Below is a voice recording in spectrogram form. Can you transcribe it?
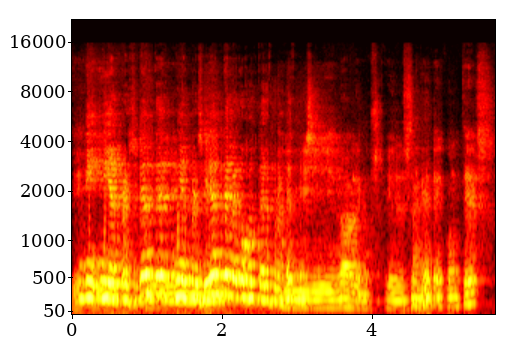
Ni, ni el presidente, ni el presidente me coge el teléfono a veces. Y no hablemos. El síndic de Contes,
